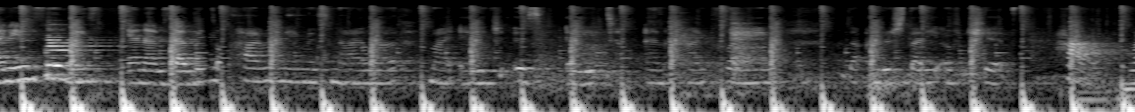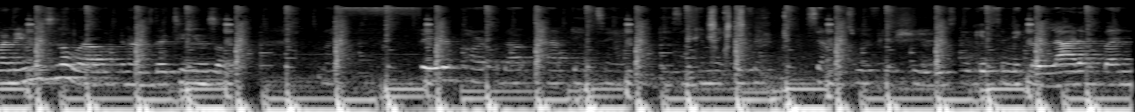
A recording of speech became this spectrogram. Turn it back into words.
My name is Elise, and I'm seven. So Hi, my name is Nyla. My age is eight, and I'm playing the understudy of Chip. Hi, my name is Noelle, and I'm 13 years old. My favorite part about tap dancing is you can make different sounds with your shoes. You get to make a lot of fun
